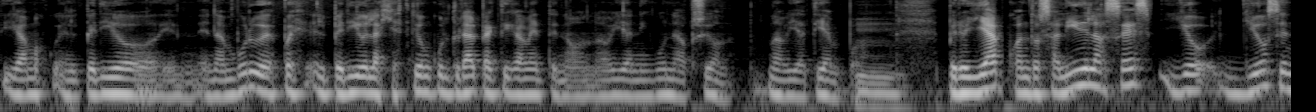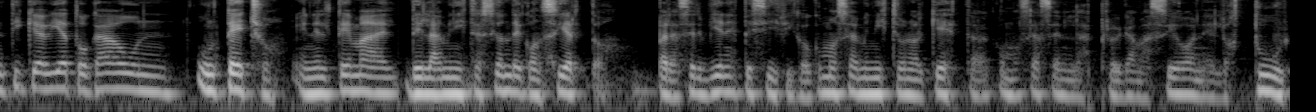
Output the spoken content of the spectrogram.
digamos, en el periodo en, Hamburgo, después el periodo de la gestión cultural prácticamente no, no había ninguna opción, no había tiempo. Mm. Pero ya cuando salí de la CES, yo, yo sentí que había tocado un, un techo en el tema de la administración de conciertos para ser bien específico, cómo se administra una orquesta, cómo se hacen las programaciones, los tours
